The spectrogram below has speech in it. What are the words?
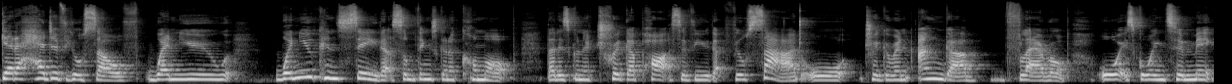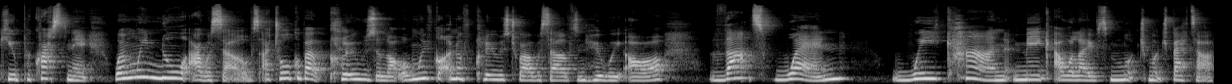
get ahead of yourself when you when you can see that something's going to come up that is going to trigger parts of you that feel sad or trigger an anger flare up or it's going to make you procrastinate. When we know ourselves, I talk about clues a lot. When we've got enough clues to ourselves and who we are, that's when we can make our lives much, much better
